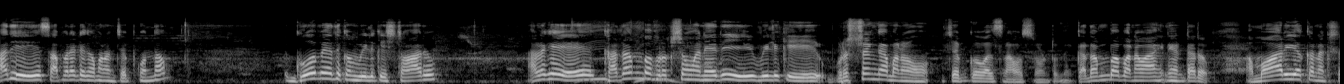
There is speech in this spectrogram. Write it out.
అది సపరేట్గా మనం చెప్పుకుందాం. గోమేధకం వీళ్ళకి స్టారు. అలాగే కదంబ వృక్షం అనేది వీళ్ళకి వృక్షంగా మనం చెప్పుకోవాల్సిన అవసరం ఉంటుంది. కదంబ వనవాహిని అంటారు. అమ్మవారి యొక్క నక్ష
